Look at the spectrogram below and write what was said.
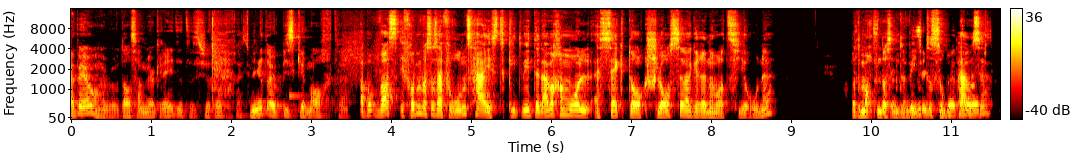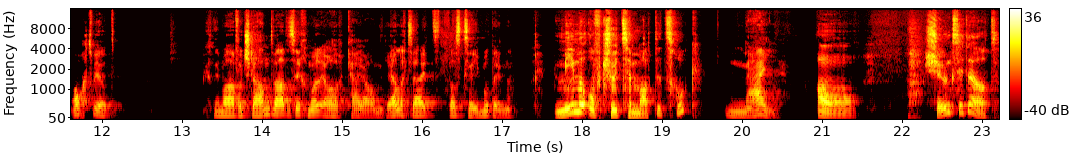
Eben ja, über das haben wir ja geredet. Das ist ja doch, es wird etwas gemacht. Ja. Aber was, ich frage mich, was das auch für uns heisst. Wird dann einfach einmal ein Sektor geschlossen wegen Renovationen? Oder macht man das in der Wintersommerpause? gemacht wird. Ich nehme an, von Stand werden sich mal, ja, keine Ahnung. Ehrlich gesagt, das sehen wir dann. Müssen wir auf die Schützenmatte zurück? Nein. Oh, schön war dort.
